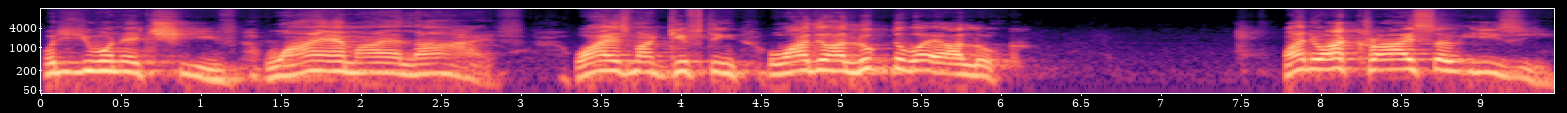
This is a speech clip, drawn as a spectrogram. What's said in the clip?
What do you want to achieve? Why am I alive? Why is my gifting? Why do I look the way I look? Why do I cry so easy?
